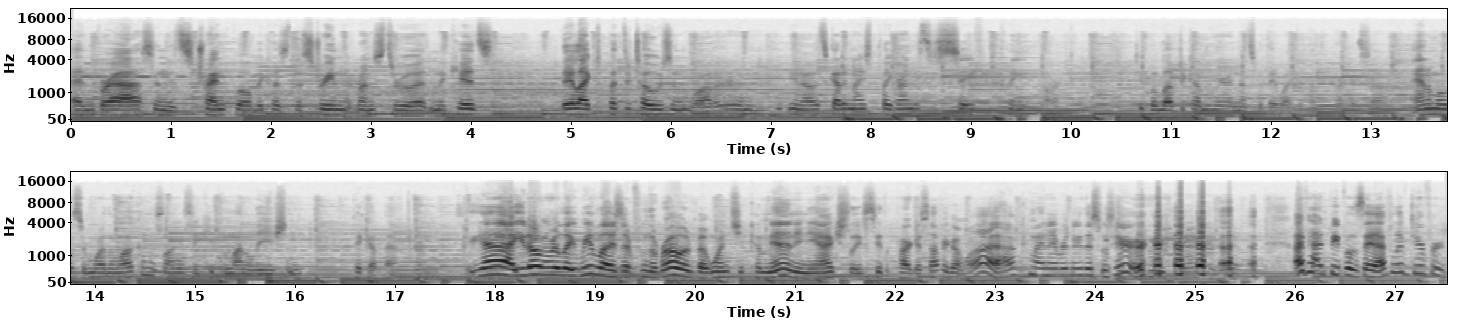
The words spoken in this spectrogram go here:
and grass and it's tranquil because of the stream that runs through it, and the kids they like to put their toes in the water and you know it's got a nice playground. It's a safe clean park. People love to come here and that's what they like about the park itself. Animals are more than welcome as long as they keep them on a leash and pick up after them yeah, you don't really realize it from the road, but once you come in and you actually see the park itself, you're going, wow, how come I never knew this was here? I've had people say, I've lived here for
